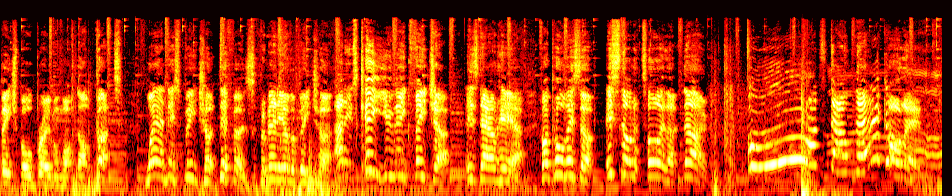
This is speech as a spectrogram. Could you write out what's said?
beach ball, broom and whatnot. But where this beach hut differs from any other beach hut, and its key unique feature is down here. If I pull this up, it's not a toilet, no. Ooh, what's down there, Colin?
